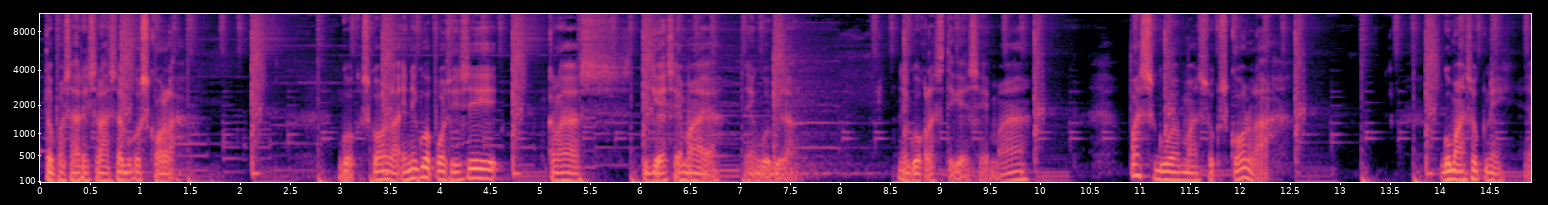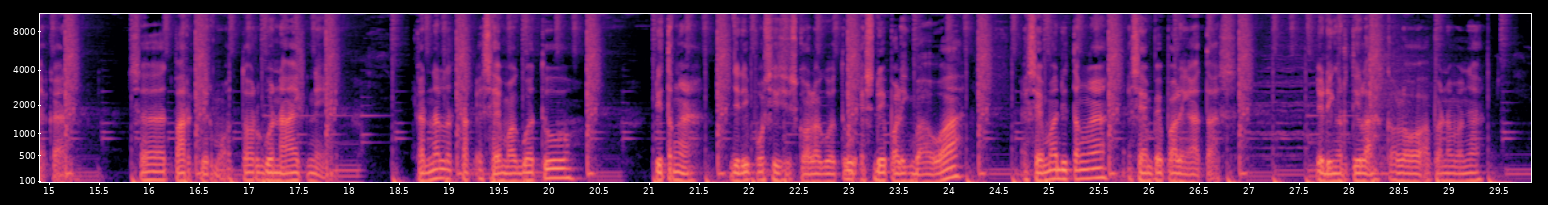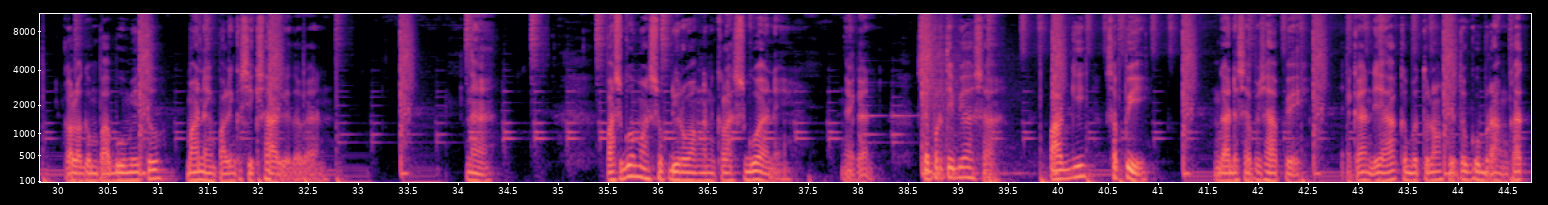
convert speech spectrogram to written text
Itu pas hari Selasa gue ke sekolah. Gue ke sekolah. Ini gue posisi kelas 3 SMA ya, yang gue bilang ini gue kelas 3 SMA pas gue masuk sekolah gue masuk nih ya kan? Set parkir motor gue naik nih. Karena letak SMA gue tuh di tengah. Jadi posisi sekolah gue tuh SD paling bawah SMA di tengah SMP paling atas. Jadi ngerti lah kalau apa namanya kalau gempa bumi tuh mana yang paling kesiksa gitu kan. Nah pas gue masuk di ruangan kelas gue nih ya kan seperti biasa, pagi sepi, nggak ada siapa-siapa, ya kan? Ya kebetulan waktu itu gue berangkat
